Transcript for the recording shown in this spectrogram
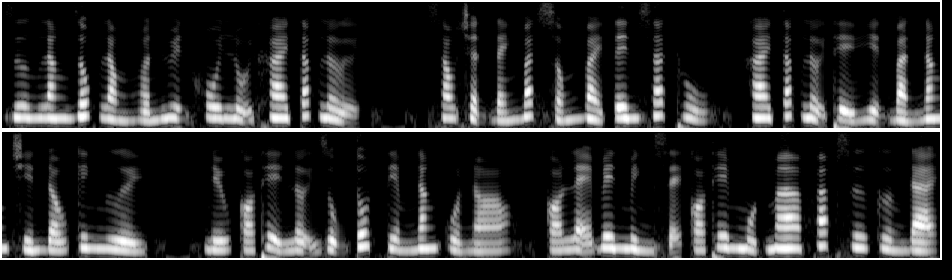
Dương Lăng dốc lòng huấn luyện khôi lỗi khai tắc lợi. Sau trận đánh bắt sống vài tên sát thủ, khai tắc lợi thể hiện bản năng chiến đấu kinh người. Nếu có thể lợi dụng tốt tiềm năng của nó, có lẽ bên mình sẽ có thêm một ma pháp sư cường đại.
